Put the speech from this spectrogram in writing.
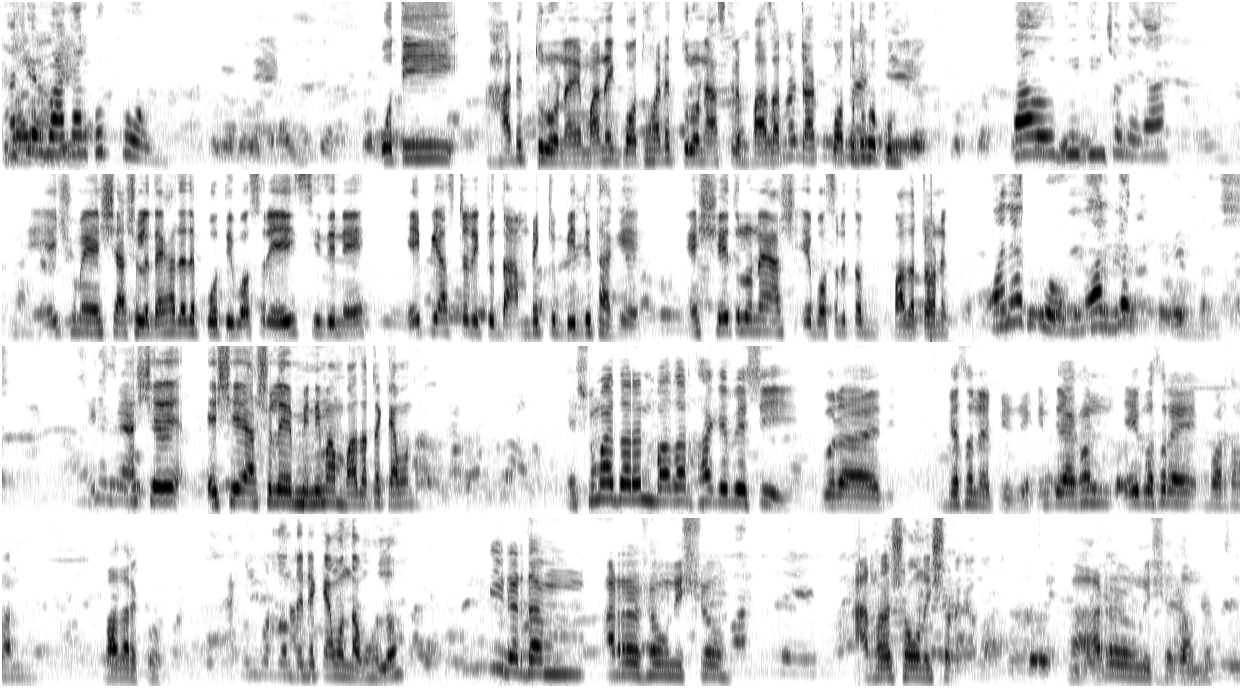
আজকের বাজার খুব কম। প্রতি হাটের তুলনায় মানে গত হাটের তুলনায় আজকের বাজারটা কতটুকু কমতে রয়েছে? তাও দুই তিনশো টাকা। এই সময় এসে আসলে দেখা যায় প্রতি বছর এই সিজনে এই পেঁয়াজটার একটু দামটা একটু বৃদ্ধি থাকে। সেই তুলনায় এবছরে তো বাজারটা অনেক কম। অনেক কম অর্ধেক এসে এসে আসলে মিনিমাম বাজারটা কেমন? এ সময় ধরেন বাজার থাকে বেশি বেতনের পিজে কিন্তু এখন এই বছরে বর্তমান বাজার কম। এখন পর্যন্ত এটা কেমন দাম হলো? এটার দাম আঠারোশো উনিশশো। আঠারোশো উনিশশো টাকা। হ্যাঁ আঠারো উনিশশো দাম হচ্ছে।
